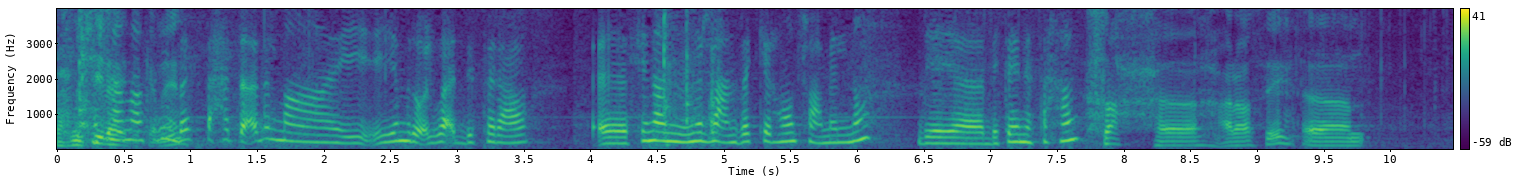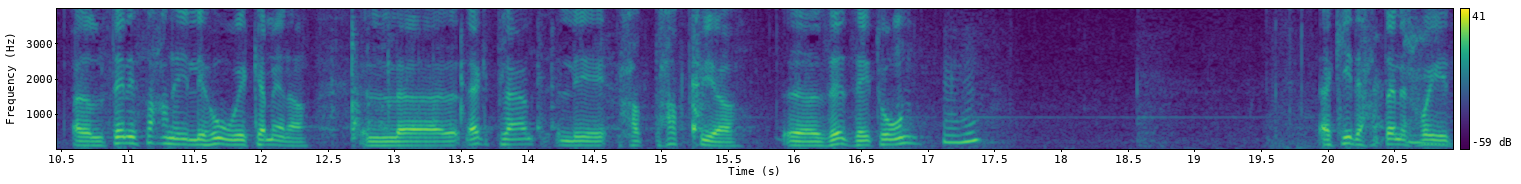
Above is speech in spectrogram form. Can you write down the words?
رح نشيل نحن هيك ناطرين بس حتى قبل ما يمرق الوقت بسرعة آه، فينا نرجع نذكر هون شو عملنا بتاني صحن. صح آه على راسي. آه الثاني صحن اللي هو كمان ال eggplant اللي حط حط فيها آه زيت زيتون. أكيد حطينا شوية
